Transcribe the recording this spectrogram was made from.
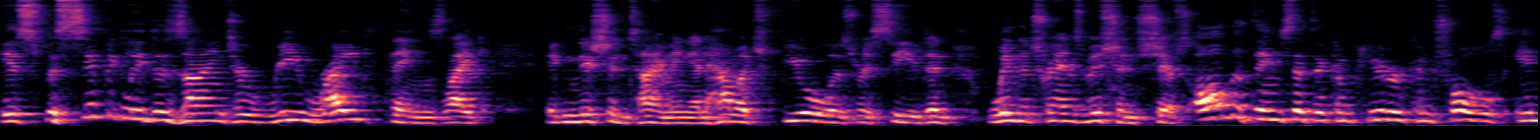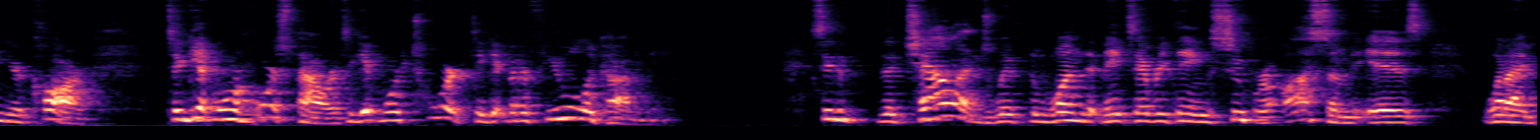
is specifically designed to rewrite things like ignition timing and how much fuel is received and when the transmission shifts, all the things that the computer controls in your car to get more horsepower, to get more torque, to get better fuel economy. See, the, the challenge with the one that makes everything super awesome is when I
